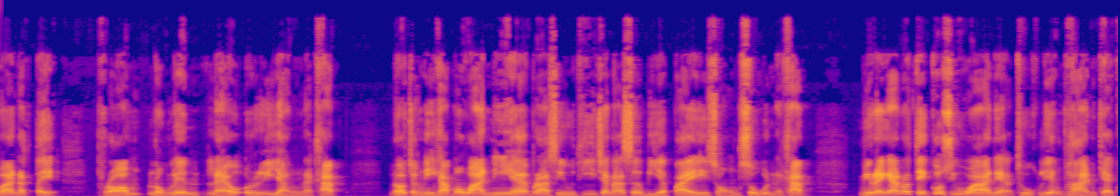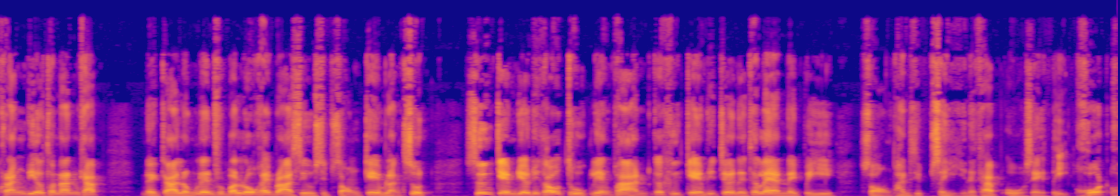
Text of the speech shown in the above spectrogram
ว่านักเตะพร้อมลงเล่นแล้วหรือยังนะครับ นอกจากนี้ครับเมื่อวานนี้ฮะบราซิลที่ชนะเซอร์เบียไป 2-0 นะครับ มีรายงานว่าเตโกซิวาเนี่ยถูกเลี้ยงผ่านแค่ครั้งเดียวเท่านั้นครับ ในการลงเล่นฟุตบอลโลกให้บราซิล 12 เกมหลังสุด ซึ่งเกมเดียวที่เขาถูกเลี้ยงผ่านก็คือเกมที่เจอเนเธอร์แลนด์ในปี 2014 นะครับโอ้สติโคตรโห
